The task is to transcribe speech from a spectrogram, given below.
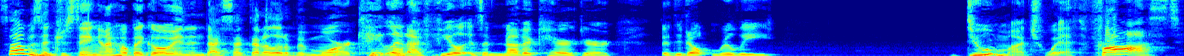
So that was interesting, and I hope they go in and dissect that a little bit more. Caitlin, I feel, is another character that they don't really do much with. Frost,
